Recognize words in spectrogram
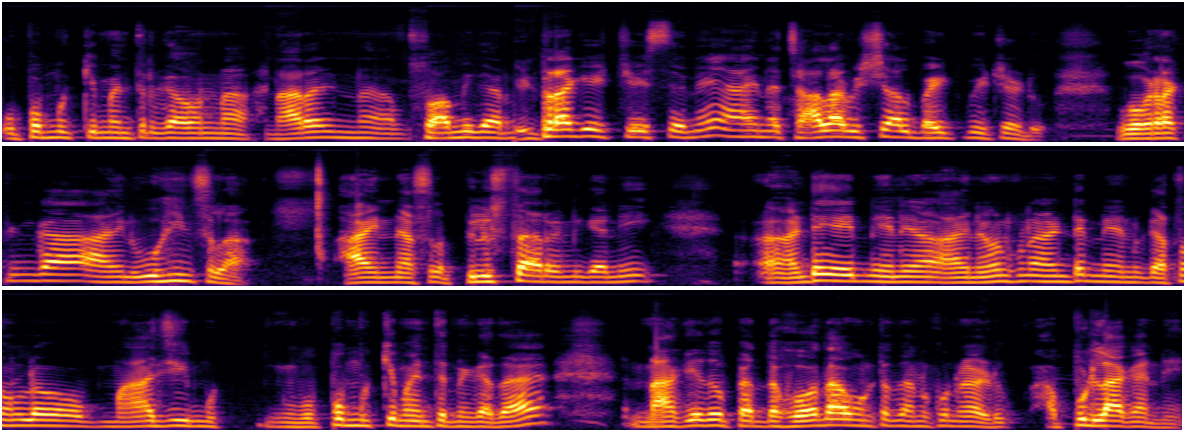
ఉప ముఖ్యమంత్రిగా ఉన్న నారాయణ స్వామి గారు ఇంట్రాగేట్ చేస్తేనే ఆయన చాలా విషయాలు బయటపెట్టాడు ఒక రకంగా ఆయన ఊహించలా. ఆయన్ని అసలు పిలుస్తారని కానీ అంటే నేను ఆయన ఏమనుకున్నా అంటే నేను గతంలో మాజీ ము- ఉప ముఖ్యమంత్రిని కదా నాకేదో పెద్ద హోదా ఉంటుంది అనుకున్నాడు అప్పుడులాగానే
